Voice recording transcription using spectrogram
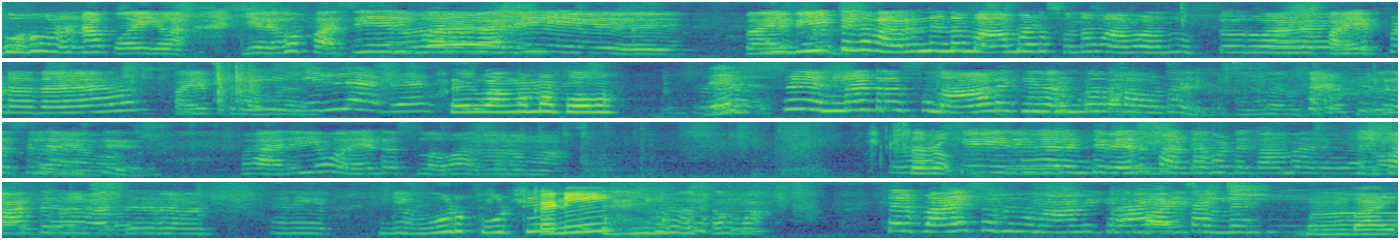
போகணும்னா போய்க்கலாம். என்னமோ பசி ஏறி போற மாதிரி வீட்டுக்கு வரணும்னா மாமாட்ட சொன்னா மாமா வந்து விட்டு வருவாங்க. பயப்படாத பயப்படாம சரி வாங்கம்மா போவோம். ட்ரெஸ் என்ன ட்ரெஸ் நாளைக்கு விட ட்ரெஸ் இல்ல அரியும் ஒரே ட்ரெஸ்ல ஆமா. இருங்க. ரெண்டு பேரும் சண்டை போட்டுக்காம இருங்க. பாத்துக்கிறேன் பாத்துக்கிறேன். நீங்க இங்க வீடு பூட்டி கனி. ஆமா. சரி பாய் சொல்லுங்க மாமிக்கு பாய் சொல்லு. பாய்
